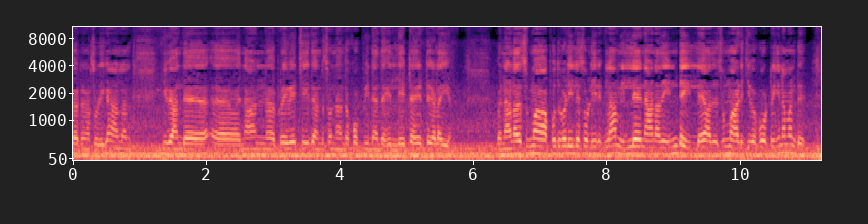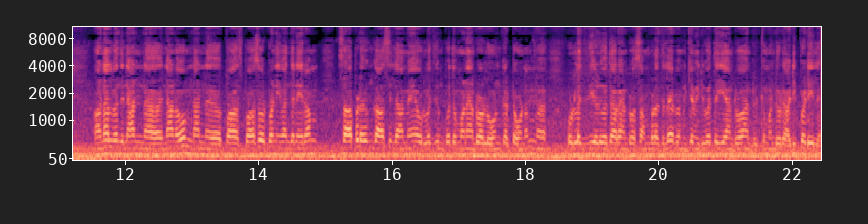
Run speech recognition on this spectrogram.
கட்டுன்னு சொல்லியிருக்கேன். ஆனால் இவன் அந்த நான் ப்ரைவேட் செய்தேன்னு சொன்ன அந்த கொப்பின் அந்த லேட்டாக ஹெட்டுகளையும் இப்போ நான் அதை சும்மா பொது வழியில் சொல்லியிருக்கலாம். இல்லை நான் அதை எண்டை இல்லை. அது சும்மா அடிச்சு போட்டிருக்கணும்ண்டு ஆனால் வந்து நான் நானும் நான் பாஸ் பாஸ் அவுட் பண்ணி வந்த நேரம் சாப்பிடவும் காசு இல்லாமல் ஒரு லட்சத்தி முப்பத்தொம்பதாயிரம் ரூபா லோன் கட்டணும். ஒரு லட்சத்தி எழுபத்தாறாயிரம் ரூபா சம்பளத்தில் இப்போ மிச்சம் இருபத்தையாயிரம் ரூபா இருக்குமென்ற ஒரு அடிப்படையில்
